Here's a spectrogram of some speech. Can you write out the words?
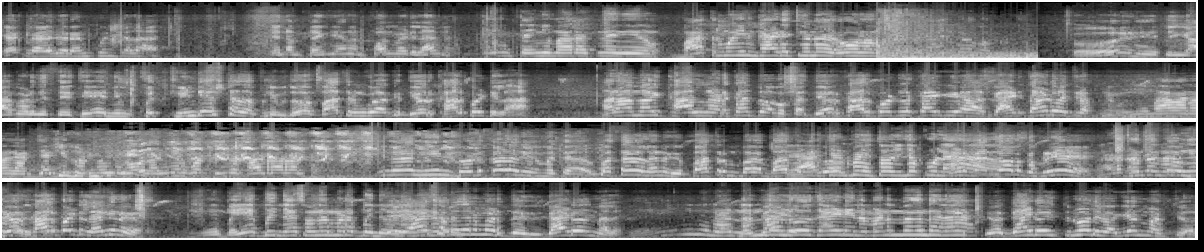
ಯಾಕ್ಲ ಹೇಳಿದ್ರೆ ಹೆಂಗ್ ಕುಂತಲ್ಲ ಏ ನಮ್ಮ ತಂಗಿ ಏನಂತ ಫೋನ್ ಮಾಡಿಲ್ಲ ನಾನು ತಂಗಿ ಮಾರಾತ್ನ ನೀನು. ಬಾತ್ರೂಮ್ ಏನು ಗಾಡಿ ಎತ್ಕೊಂಡು ರೋ ನಮ್ಮ ಓ ಹಿಂಗೆ ಆಗ್ಬಾರ್ದೈತಿ ನಿಮ್ ಖುದ್ ತಿಂಡಿ ಎಷ್ಟದಪ್ಪ ನಿಮ್ದು? ಬಾತ್ರೂಮ್ಗೆ ಹಾಕ ದೇವ್ರ ಕಾಲ್ ಕೊಟ್ಟಿಲ್ಲ? ಆರಾಮಾಗಿ ಕಾಲ್ ನಡ್ಕಂತ ಹೋಗ್ಬೇಕ. ದೇವ್ರ ಕಾಲ್ ಕೊಟ್ಲಕ್ಕಾಗಿ ಗಾಡಿ ತಗೊಂಡು ಹೋಯ್ತಿರಪ್ಪ ನೀವು. ಈ ಮಾವ ನಂಗೆ ಅರ್ಜೆಂಟ್ ನೀನ ನೀನ್ ದೊಡ್ಡ ಕಾಳ ನೀವು ಮತ್ತೆ. ಗೊತ್ತಾಗಲ್ಲ ನನಗೆ. ಬಾತ್ರೂಮ್ ಅರ್ಜೆಂಟ್ ಬೈ ತೋ ಇಲ್ಲೇ ಕೂಡ್ಲ? ನಡ್ಕಂತ ಹೋಗ್ಬೇಕಪ್ರಿ ನಡ್ಕಂತ ನಡ್ಕಂತ ಹೋಗ್ ದೇವ್ರ ಕಾಲ್ ಕೊಟ್ಟಿಲ್ಲ ನಿನಗೆ. ಬೈಯಕ್ ಬಂದ ಸಮಾಧಾನ ಮಾಡಕ್ ಬಂದ ಸಮಾಧಾನ ಮಾಡ್ತೇವೆ ಗಾಡಿ ಹೋದ್ಮೇಲೆ. ಗಾಡಿ ನಮ್ಮ ಅಣ್ಣನ ಮಗಂದ ಗಾಡಿ ಹೋಯ್ತು ನೋಡಿ ಇವಾಗ ಏನ್ ಮಾಡ್ತೀವಿ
